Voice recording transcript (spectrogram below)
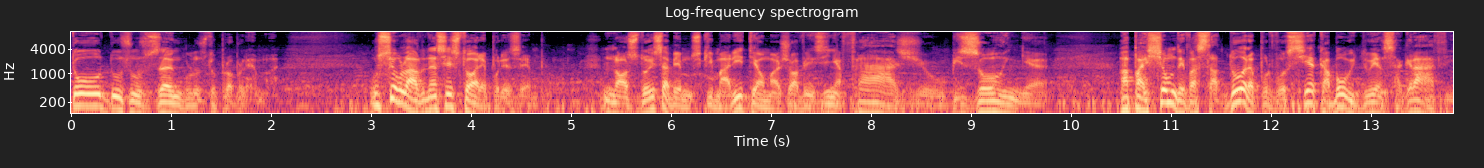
todos os ângulos do problema. O seu lado nessa história, por exemplo. Nós dois sabemos que Marita é uma jovenzinha frágil, bizonha. A paixão devastadora por você acabou em doença grave,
